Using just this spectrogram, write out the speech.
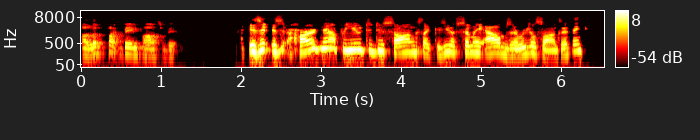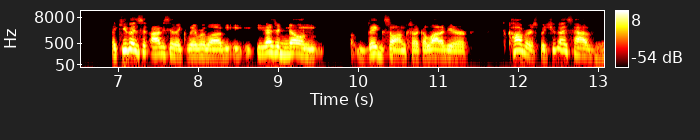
I love being part of it. Is it is it hard now for you to do songs like because you have so many albums and original songs? I think like you guys obviously like Labor Love. You, you guys are known big songs for like a lot of your covers, but you guys have mm-hmm.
